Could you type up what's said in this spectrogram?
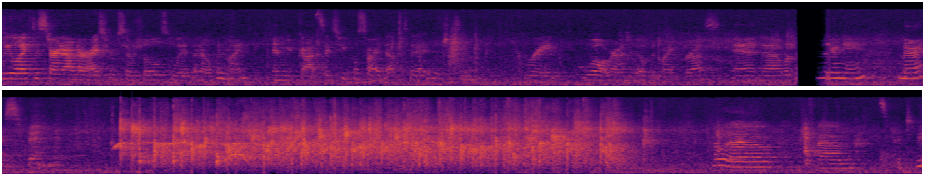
we like to start out our ice cream socials with an open mic, and we've got six people signed up today, which is a great, well-rounded open mic for us. And uh, we're Your name? Maris Finn. Hello, um, it's good to be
